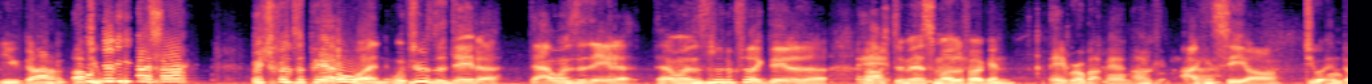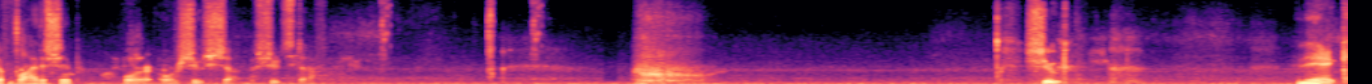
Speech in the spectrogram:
You got him. Oh, Do- there you guys are. Which was the pale one? Which was the data? That one's the data. That one looks like data. The Hey. Optimus motherfucking. Hey, Robot Man. Okay, I can uh, see y'all. Do you want him to fly the ship, or or shoot shot, shoot stuff? Shoot. Nick.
